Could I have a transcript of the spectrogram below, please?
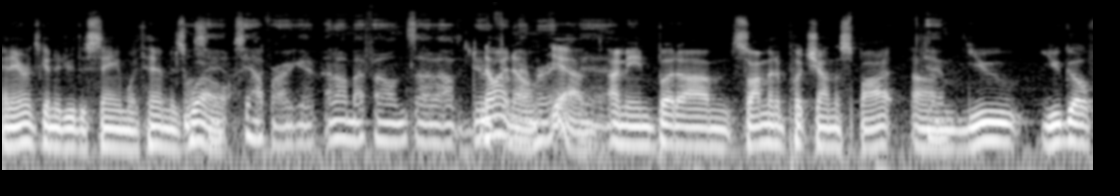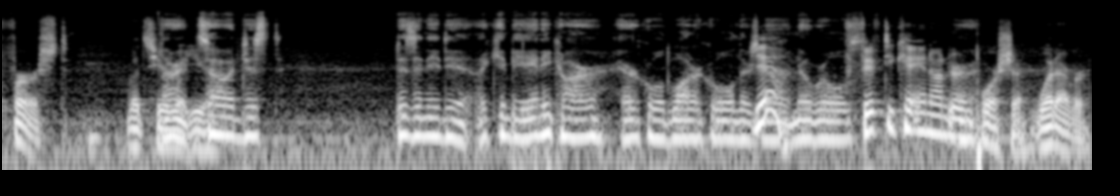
And Aaron's going to do the same with him as We'll well. see, see how far I get. I don't have my phone, so I'll have to do No, it. I know. memory. Yeah, I mean, but um, so I'm going to put you on the spot. Um, Okay. You you go first. Let's hear All what right, you so have. it just does it need to? It can be any car, air cooled, water cooled. There's Yeah, no, no rules. 50k and under in Porsche, whatever.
